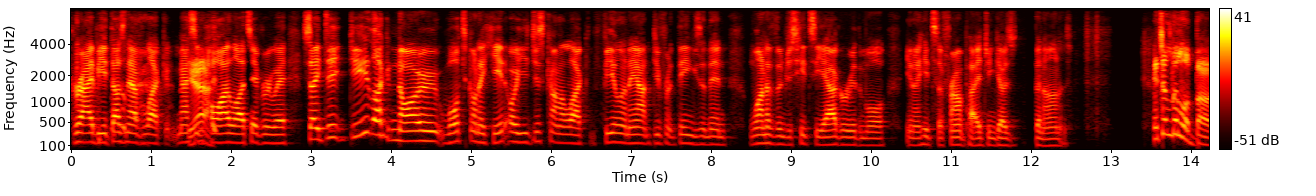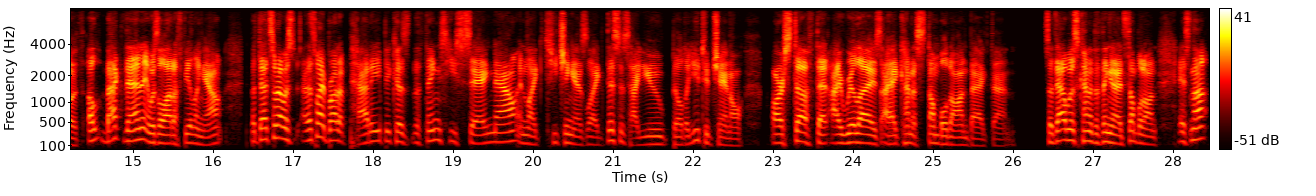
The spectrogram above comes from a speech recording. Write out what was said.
grabby. It doesn't have like massive Yeah. highlights everywhere. So do do you like know what's gonna hit, or you just kind of like feeling out different things, and then one of them just hits the algorithm, or you know hits the front page and goes bananas? It's a little of both. Back then, it was a lot of feeling out, but that's what I was. That's why I brought up Paddy because the things he's saying now and like teaching as like this is how you build a YouTube channel are stuff that I realized I had kind of stumbled on back then. So that was kind of the thing that I'd stumbled on. It's not.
